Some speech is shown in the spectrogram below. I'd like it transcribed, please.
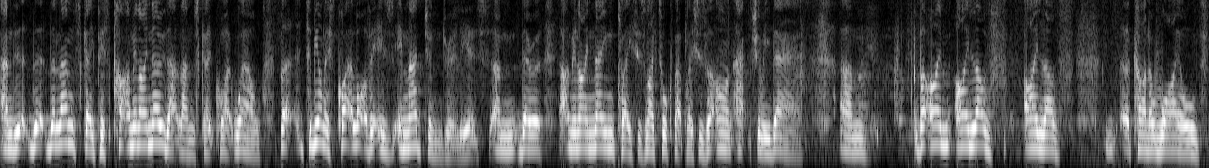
And the, the, the landscape is, part, I mean, I know that landscape quite well, but to be honest, quite a lot of it is imagined, really. It's, um, there are, I mean, I name places and I talk about places that aren't actually there. Um, but I'm, I love, I love, kind of wild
